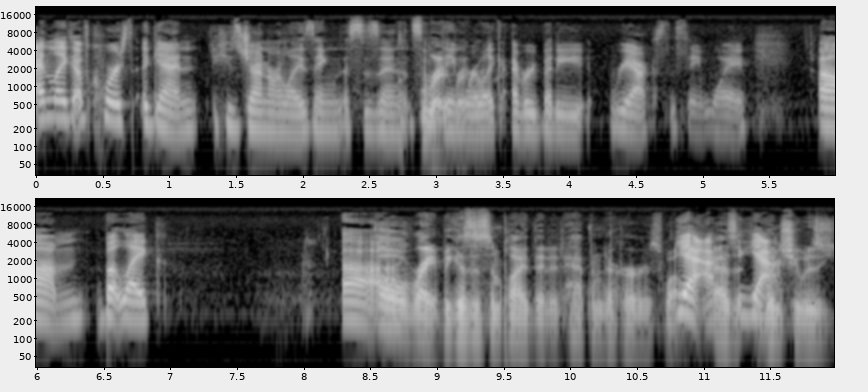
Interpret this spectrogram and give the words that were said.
and like of course again he's generalizing this isn't something right, where right. like everybody reacts the same way um but like uh oh, right, because it's implied that it happened to her as well. Yeah, as yeah. when she was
